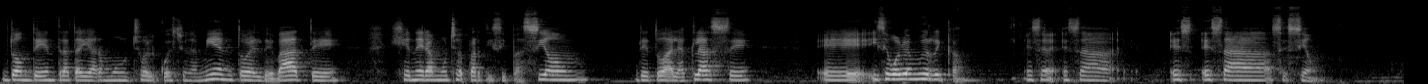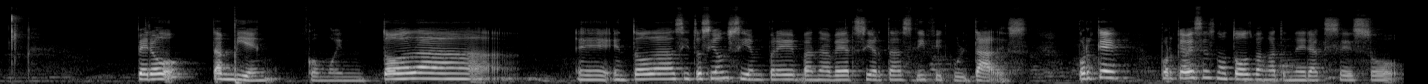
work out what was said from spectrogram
donde entra a tallar mucho el cuestionamiento, el debate, genera mucha participación de toda la clase eh, y se vuelve muy rica esa, esa, esa sesión. Pero también, como en toda, eh, en toda situación, siempre van a haber ciertas dificultades. ¿Por qué? porque a veces no todos van a tener acceso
